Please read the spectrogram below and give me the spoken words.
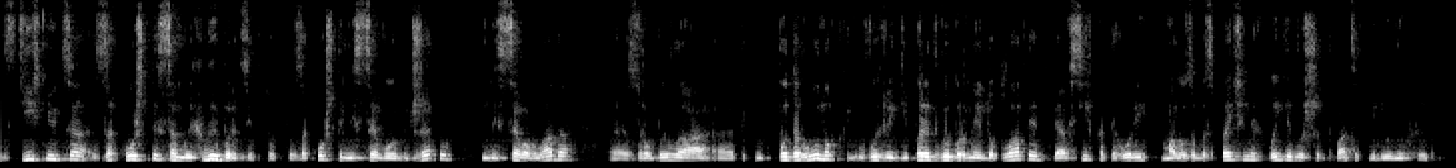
здійснюється за кошти самих виборців, тобто за кошти місцевого бюджету, і місцева влада е, зробила такий подарунок у вигляді передвиборної доплати для всіх категорій малозабезпечених, виділивши 20 мільйонів гривень.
